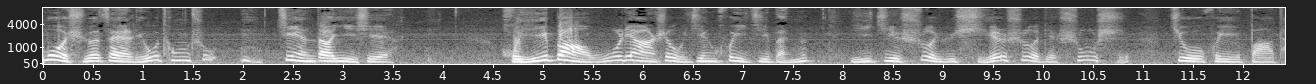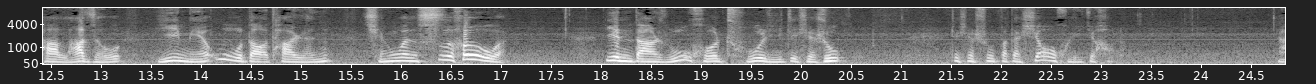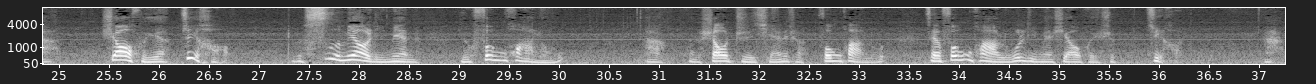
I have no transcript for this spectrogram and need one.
莫学在流通处 见到一些回谤《无量寿经》会集本以及属于邪说的书时，就会把它拿走，以免误导他人。请问事后啊，应当如何处理这些书？这些书把它销毁就好了。啊，销毁啊，最好这个寺庙里面呢。有风化炉啊那个烧纸钱的时候风化炉在风化炉里面销毁是最好的啊。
